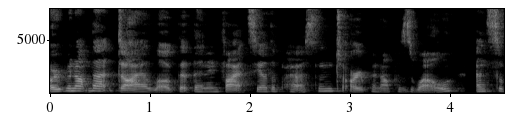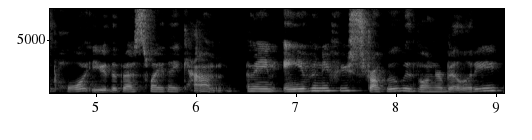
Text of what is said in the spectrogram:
Open up that dialogue that then invites the other person to open up as well and support you the best way they can. I mean, even if you struggle with vulnerability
